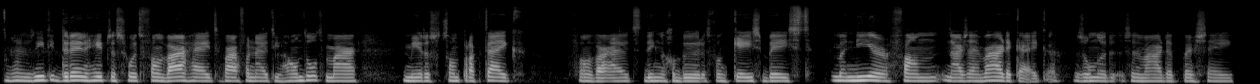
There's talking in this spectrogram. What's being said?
Ja, dus niet iedereen heeft een soort van waarheid waarvanuit hij handelt, maar meer een soort van praktijk van waaruit dingen gebeuren, van case-based manier van naar zijn waarde kijken, zonder zijn waarde per se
